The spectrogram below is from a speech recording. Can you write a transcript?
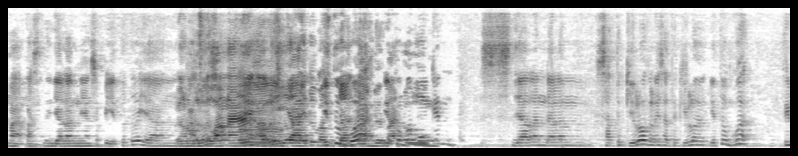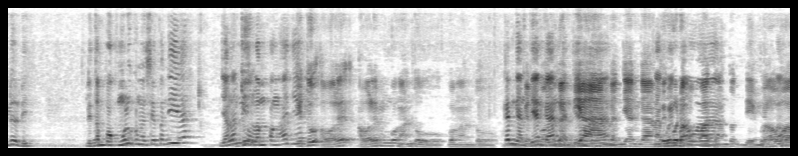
pas di jalan yang sepi itu tuh yang Yang lurus doang, ah. Iya, halus. Iya, itu masuk itu Cianjur, itu gua mungkin jalan dalam satu kilo kali satu kilo. Itu gua tidur di ditempok mulu sama siapa? Iya jalan Itu- tuh lempeng aja. itu awalnya awalnya emang gue ngantuk gue ngantuk. Kan Mungkin gantian kan, gantian gantian kan. gantian kan. Nah, tapi gua gue bawa. kuat ngantuk dia yang Gua bawa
